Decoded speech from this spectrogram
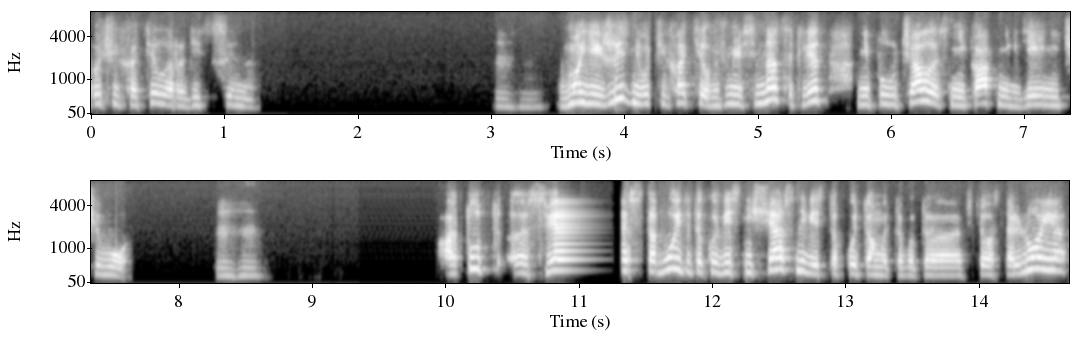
я очень хотела родить сына. Угу. В моей жизни очень хотела. У меня 17 лет не получалось никак, нигде, ничего. Угу. А тут э, связь с тобой, ты такой весь несчастный, весь такой там это вот э, все остальное,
